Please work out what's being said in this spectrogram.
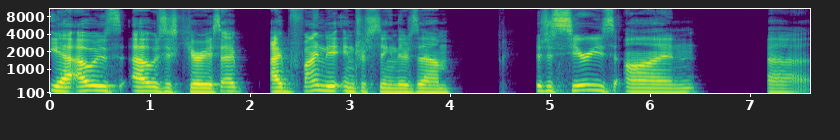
Yeah, I was I was just curious. I I find it interesting. There's um there's a series on uh I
